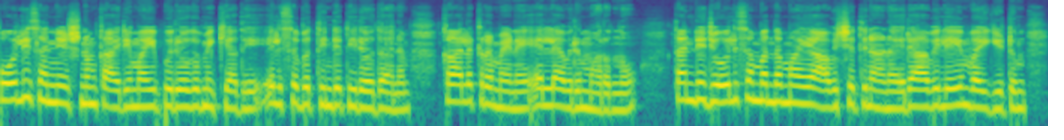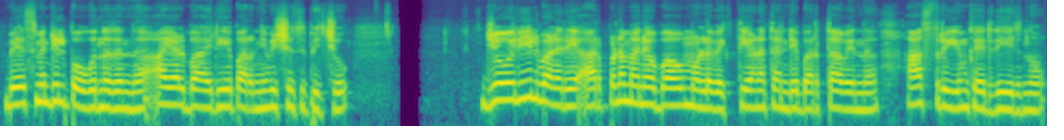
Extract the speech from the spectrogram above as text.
പോലീസ് അന്വേഷണം കാര്യമായി പുരോഗമിക്കാതെ എലിസബത്തിന്റെ തിരോധാനം കാലക്രമേണ എല്ലാവരും മറന്നു. തന്റെ ജോലി സംബന്ധമായ ആവശ്യത്തിനാണ് രാവിലെയും വൈകിട്ടും ബേസ്മെന്റിൽ പോകുന്നതെന്ന് അയാൾ ഭാര്യയെ പറഞ്ഞു വിശ്വസിപ്പിച്ചു. ജോലിയിൽ വളരെ അർപ്പണ മനോഭാവമുള്ള വ്യക്തിയാണ് തന്റെ ഭർത്താവെന്ന് ആ സ്ത്രീയും കരുതിയിരുന്നു.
